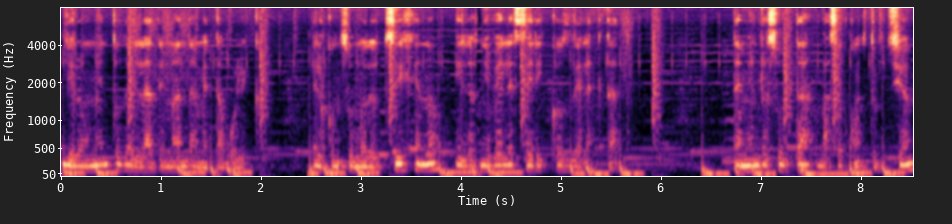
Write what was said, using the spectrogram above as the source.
y el aumento de la demanda metabólica, el consumo de oxígeno y los niveles séricos de lactato. También resulta vasoconstrucción,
